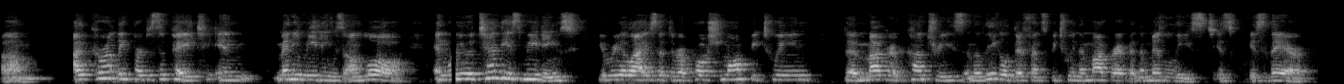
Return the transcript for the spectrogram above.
Um, I currently participate in many meetings on law, and when you attend these meetings, you realize that the rapprochement between the Maghreb countries and the legal difference between the Maghreb and the Middle East is, is there.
